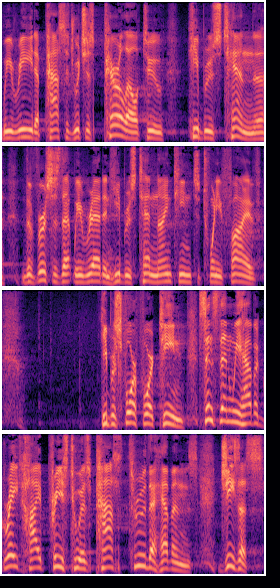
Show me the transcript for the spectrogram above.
we read a passage which is parallel to Hebrews 10, the, the verses that we read in Hebrews 10 19 to 25. Hebrews 4:14 Since then we have a great high priest who has passed through the heavens Jesus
